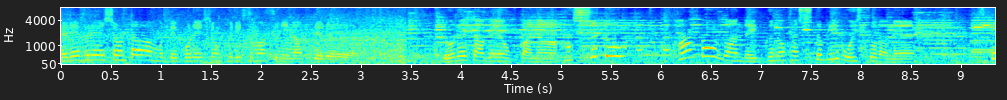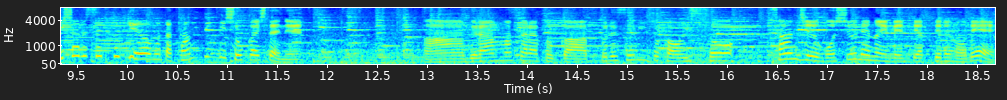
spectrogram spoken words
セレブレーションタワーもデコレーションクリスマスになってる。どれ食べようかな。ハッシュとハンバーグエッグのハッシュドビーフ美味しそうだね。スペシャルセット系はまた単品で紹介したいね。あーグランマサラとかアップルゼリーとか美味しそう。35周年のイベントやってるので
